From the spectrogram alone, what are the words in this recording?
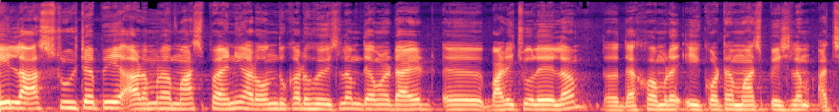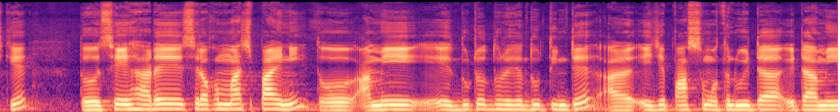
এই লাস্ট রুইটা পেয়ে আর আমরা মাছ পাইনি আর অন্ধকার হয়েছিলাম দিয়ে আমরা ডাইরেক্ট বাড়ি চলে এলাম। তো দেখো আমরা এই কটা মাছ পেয়েছিলাম আজকে। তো সেই হারে সেরকম মাছ পাইনি তো আমি দুটো ধরেছি দু তিনটে আর এই যে পাঁচশো মতন রুইটা এটা আমি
